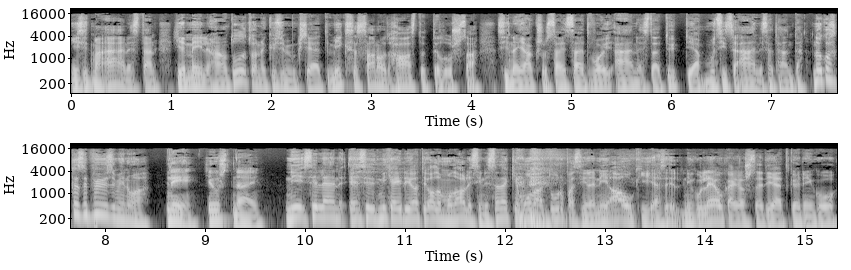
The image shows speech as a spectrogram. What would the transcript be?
niin sitten mä äänestän. Ja meillähän on tullut tuonne kysymyksiä, että miksi sä sanot haastattelussa siinä jaksossa, että sä et voi äänestää tyttiä, mutta sit sä äänestät häntä. No koska se pyysi minua. Niin, just näin. Niin silleen, se, mikä idiootti olla mulla oli siinä. Sen takia mulla on turpa siinä niin auki ja se niin kuin leuka jossain, tiedätkö, niin kuin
